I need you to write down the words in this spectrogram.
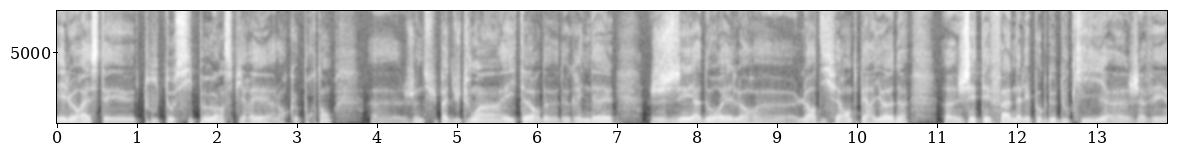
et le reste est tout aussi peu inspiré, alors que pourtant, euh, je ne suis pas du tout un hater de, Green Day. J'ai adoré leurs euh, différentes périodes. J'étais fan à l'époque de Dookie. J'avais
